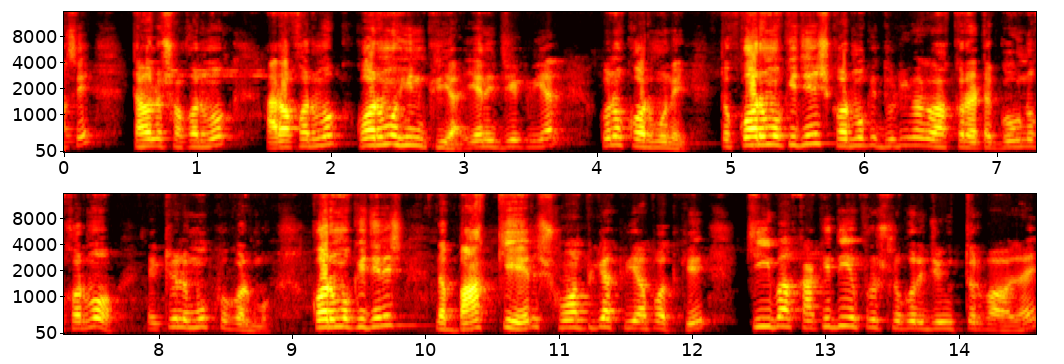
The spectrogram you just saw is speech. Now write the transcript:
আছে তা হলো সকর্মক আর অকর্মক কর্মহীন ক্রিয়া, ইয়ানি যে ক্রিয়ার কোনো কর্ম নেই। তো কর্ম কি জিনিস? কর্মকে দুটি ভাগে ভাগ করা একটা গৌণ কর্ম, একটি হলো মুখ্য কর্ম। কর্ম কি জিনিস? না, বাক্যের সমাপিকা ক্রিয়াপদকে কি বা কাকে দিয়ে প্রশ্ন করে যে উত্তর পাওয়া যায়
